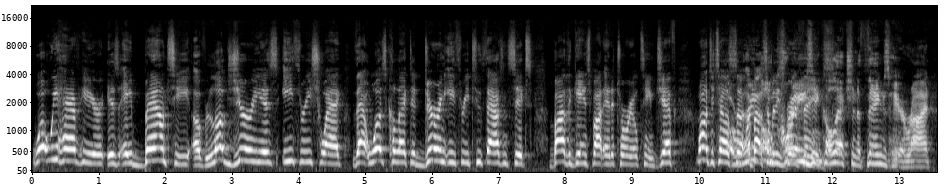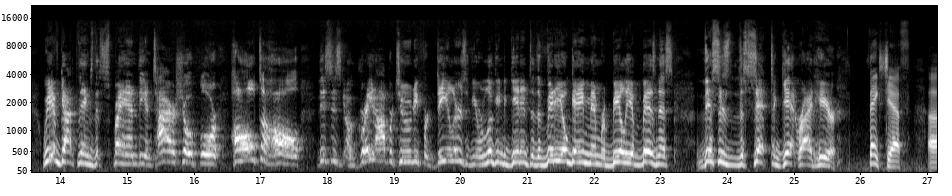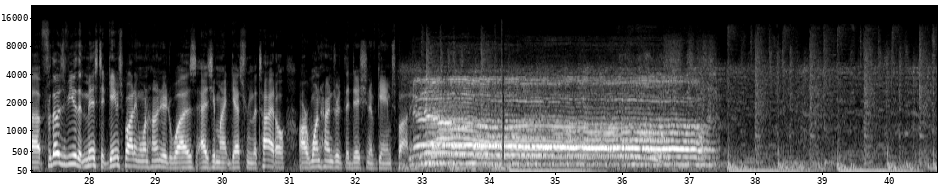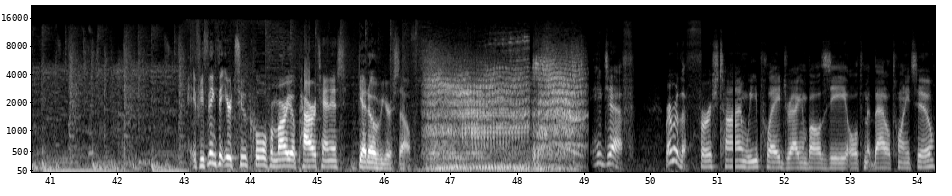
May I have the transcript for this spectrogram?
What we have here is a bounty of luxurious E3 swag that was collected during E E3 2006 by the GameSpot editorial team. Jeff, why don't you tell us uh, a about some of these great crazy things? collection of things here, Ryan. We have got things that span the entire show floor, hall to hall. This is a great opportunity for dealers if you're looking to get into the video game memorabilia business. This is the set to get right here. Thanks, Jeff. Uh, for those of you that missed it, GameSpotting 100 was, as you might guess from the title, our 100th edition of GameSpotting. If you think that you're too cool for Mario Power Tennis, get over yourself. Hey, Jeff, remember the first time we played Dragon Ball Z Ultimate Battle 22?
